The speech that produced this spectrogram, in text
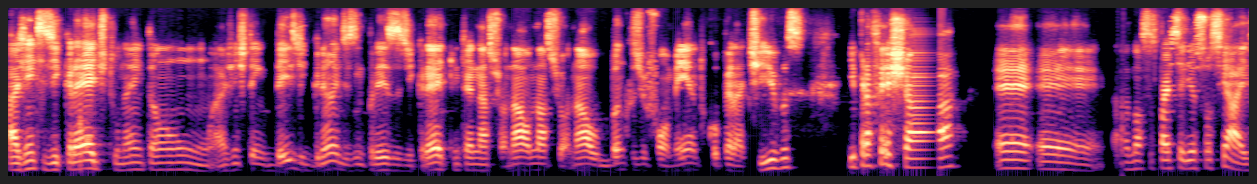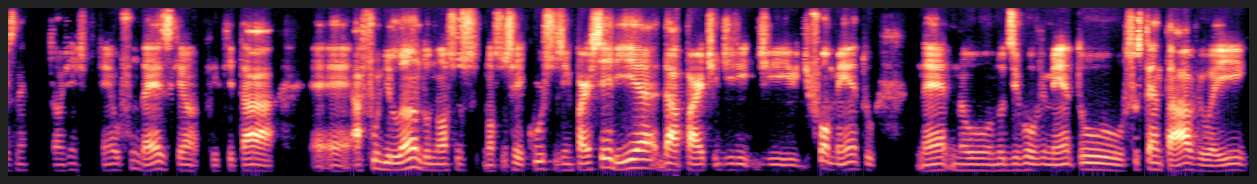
Agentes de crédito, né? Então, a gente tem desde grandes empresas de crédito internacional, nacional, bancos de fomento, cooperativas, e para fechar, é, é, as nossas parcerias sociais, né? Então, a gente tem o Fundes, que é, está é, afunilando nossos, nossos recursos em parceria da parte de, de, de fomento né, no, no, desenvolvimento sustentável, aí,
